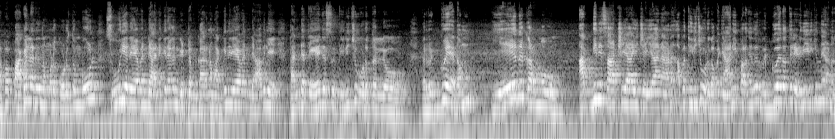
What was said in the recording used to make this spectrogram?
അപ്പോൾ പകലത് നമ്മൾ കൊടുത്തുമ്പോൾ സൂര്യദേവന്റെ അനുഗ്രഹം കിട്ടും. കാരണം അഗ്നിദേവൻ രാവിലെ തന്റെ തേജസ് തിരിച്ചു കൊടുത്തല്ലോ. ഋഗ്വേദം ഏത് കർമ്മവും അഗ്നി സാക്ഷിയായി ചെയ്യാനാണ് അപ്പൊ തിരിച്ചു കൊടുക്കുക. അപ്പൊ ഞാനീ പറഞ്ഞത് ഋഗ്വേദത്തിൽ എഴുതിയിരിക്കുന്നതാണ്.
